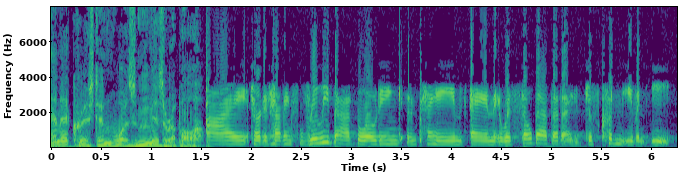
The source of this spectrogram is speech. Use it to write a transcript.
Anna Kristen was miserable. I started having really bad bloating and pain, and it was so bad that I just couldn't even eat.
